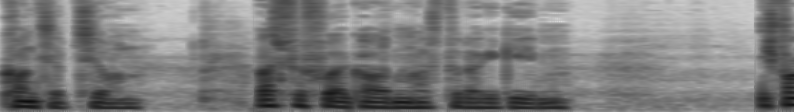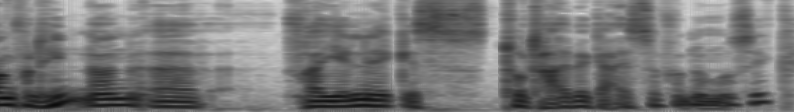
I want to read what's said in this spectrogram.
Konzeption. Was für Vorgaben hast du da gegeben? Ich fange von hinten an. Äh, Frau Jelinek ist total begeistert von der Musik.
